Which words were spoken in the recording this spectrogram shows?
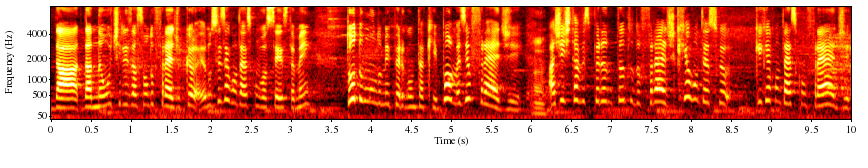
da, da não utilização do Fred, porque eu- eu não sei se acontece com vocês também, todo mundo me pergunta aqui, pô, mas e o Fred? É. A gente estava esperando tanto do Fred, o que, que, acontece, com- o que, que acontece com o Fred?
